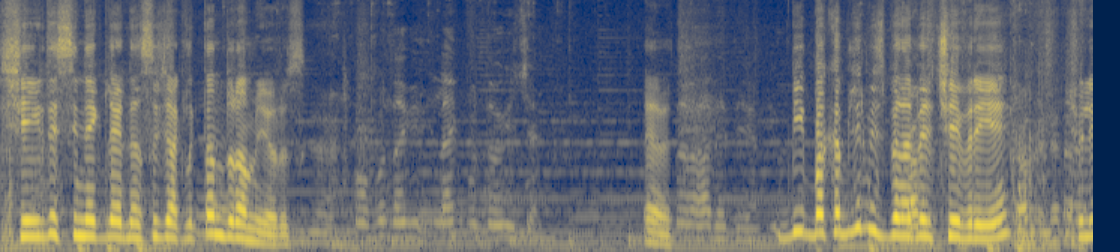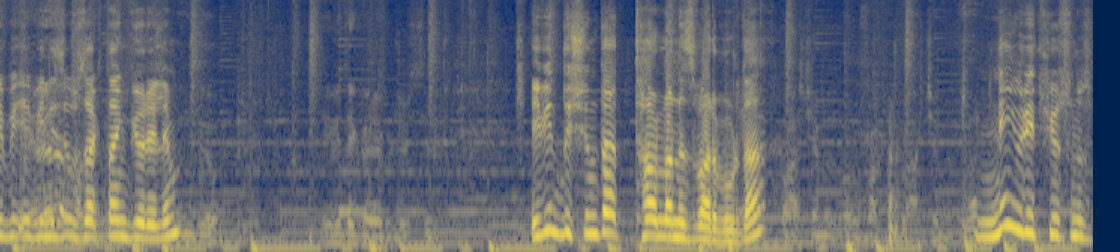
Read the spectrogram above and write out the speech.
Şehirde sineklerden, sıcaklıktan duramıyoruz. O burada ilak burada uyuyacak. Evet. Bir bakabilir miyiz beraber Tabii. çevreye? Tabii. Şöyle bir Eve evinizi de uzaktan görelim. Evi de görebilirsin. Evin dışında tarlanız var burada. Ne üretiyorsunuz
